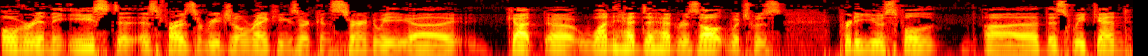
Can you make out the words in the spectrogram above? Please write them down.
Over in the East, as far as the regional rankings are concerned, we uh, got uh, one head-to-head result, which was pretty useful uh, this weekend.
